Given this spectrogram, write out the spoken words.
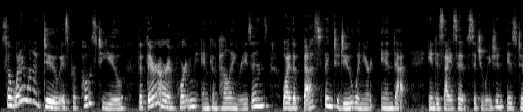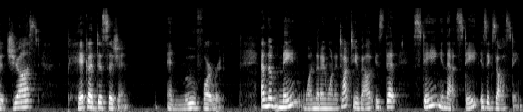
So, what I want to do is propose to you that there are important and compelling reasons why the best thing to do when you're in that indecisive situation is to just pick a decision and move forward. And the main one that I want to talk to you about is that staying in that state is exhausting.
